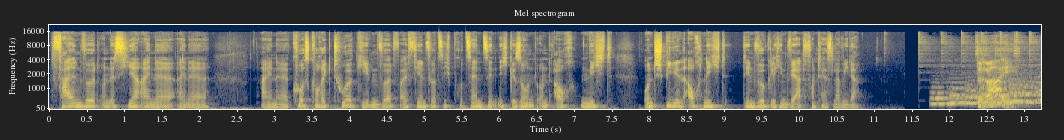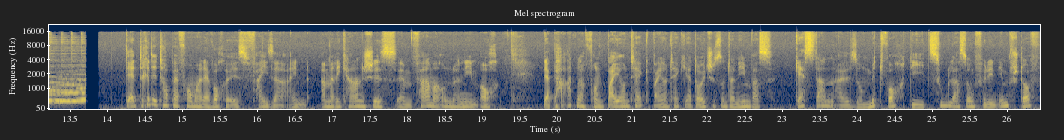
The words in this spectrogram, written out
fallen wird und es hier eine, eine, eine Kurskorrektur geben wird, weil 44% sind nicht gesund und auch nicht und spiegeln auch nicht den wirklichen Wert von Tesla wider. 3. Der dritte Top-Performer der Woche ist Pfizer, ein amerikanisches ähm, Pharmaunternehmen, auch der Partner von BioNTech, BioNTech ja deutsches Unternehmen, was gestern, also Mittwoch, die Zulassung für den Impfstoff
